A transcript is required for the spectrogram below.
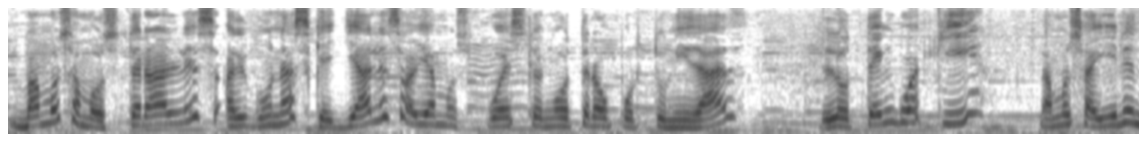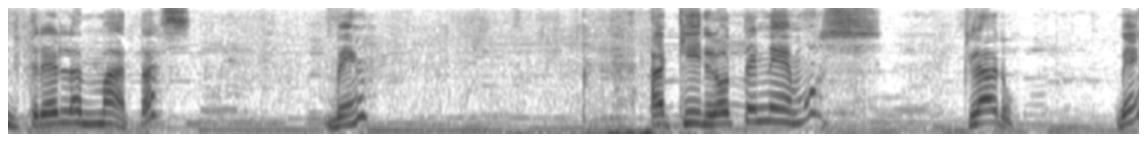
Vamos a mostrarles algunas que ya les habíamos puesto en otra oportunidad. Lo tengo aquí, vamos a ir entre las matas, ¿ven? Aquí lo tenemos Claro, ven,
